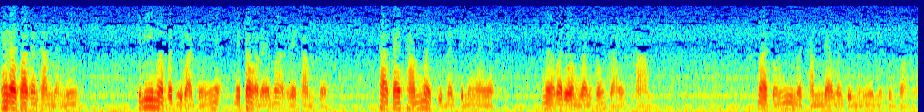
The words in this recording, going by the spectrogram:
ให้เราพากันทำอย่างนี้ ทีนี้เมื่อปฏิบัติอย่างนี้ไม่ต้องอะไรมากเลยทำแต่ถ้าใครทำเมื่อจิตมันเป็นยังไงอะเมื่อมารวมกันสงสัยถามว่าตรงนี้มาทำแล้วมันเป็นอย่างนี้มันเป็นเพราะอะไร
